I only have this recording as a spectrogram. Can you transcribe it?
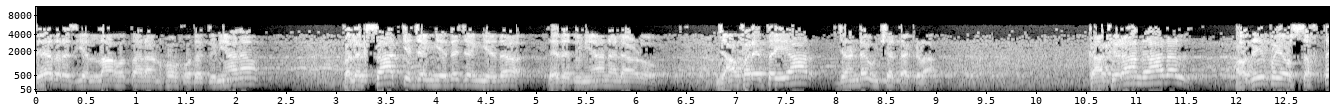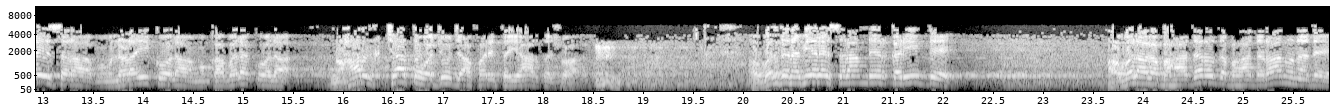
زید رضی الله تعالی عنہ خو د دنیا نه فلک سات کې جنگې ده جنگې ده د دنیا نه لاړو جعفر تیار جنډه اوچه تکړه کافران رالل او دې په یو سختۍ سره لړای کولا مقابله کولا نو هر چا توجه جعفر تیار ته شو او بل د نبی علی السلام ډیر قریب دی او بل هغه بهادر د بهادرانو نه دی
